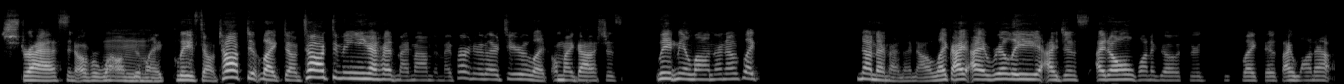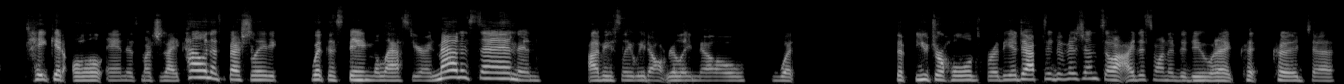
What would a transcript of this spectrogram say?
stressed and overwhelmed and Mm. like, please don't talk to like, don't talk to me. I had my mom and my partner there too. Like, oh my gosh, just leave me alone. And I was like, no, no, no, no, no. Like I, I really, I just, I don't want to go through like this. I want to take it all in as much as I can, especially with this being the last year in Madison. And obviously we don't really know what the future holds for the adapted division. So I just wanted to do what I could, could to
